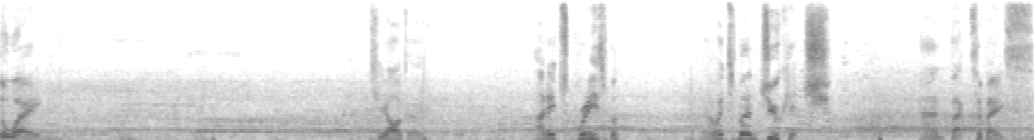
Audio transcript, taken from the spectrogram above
The way. Tiago. And it's Griezmann. Now it's Mandzukic. And back to base.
